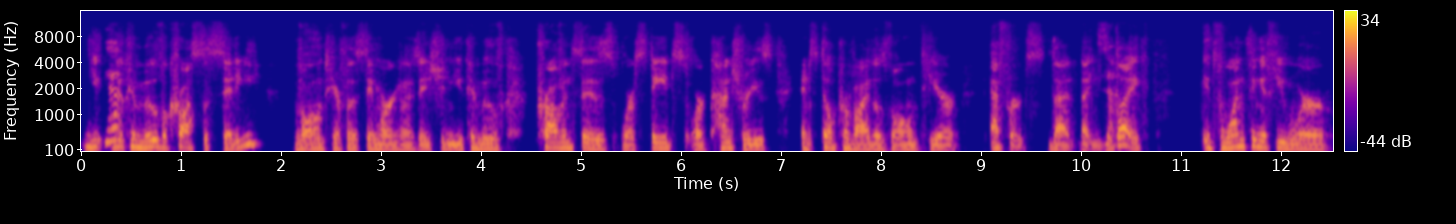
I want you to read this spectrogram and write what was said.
You yeah. you can move across the city, volunteer for the same organization. You can move provinces or states or countries and still provide those volunteer efforts that that exactly. you'd like it's one thing if you were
